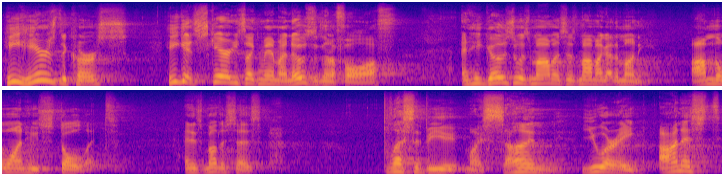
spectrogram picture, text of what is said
He hears the curse. He gets scared. He's like, Man, my nose is going to fall off. And he goes to his mom and says, Mom, I got the money. I'm the one who stole it. And his mother says, Blessed be my son. You are a honest,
